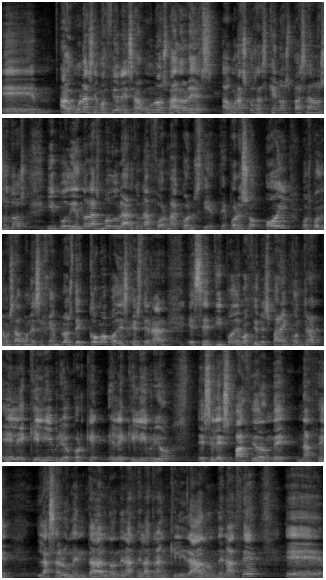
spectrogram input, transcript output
eh, algunas emociones, algunos valores, algunas cosas que nos pasan a nosotros y pudiéndolas modular de una forma consciente. Por eso hoy os pondremos algunos ejemplos de cómo podéis gestionar ese tipo de emociones para encontrar el equilibrio, porque el equilibrio es el espacio donde nace la salud mental, donde nace la tranquilidad, donde nace... eh,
